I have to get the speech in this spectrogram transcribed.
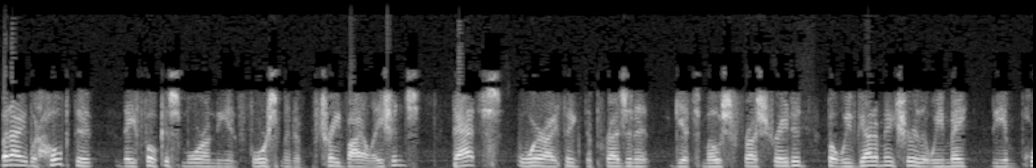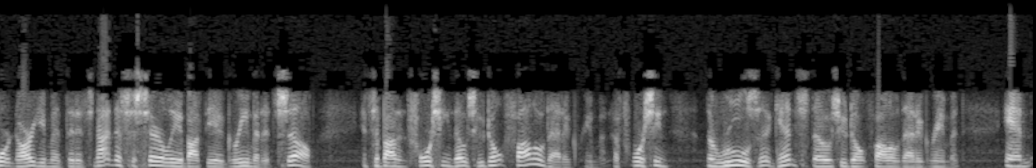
But I would hope that they focus more on the enforcement of trade violations that's where I think the president gets most frustrated. But we've got to make sure that we make the important argument that it's not necessarily about the agreement itself. It's about enforcing those who don't follow that agreement, enforcing the rules against those who don't follow that agreement. And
